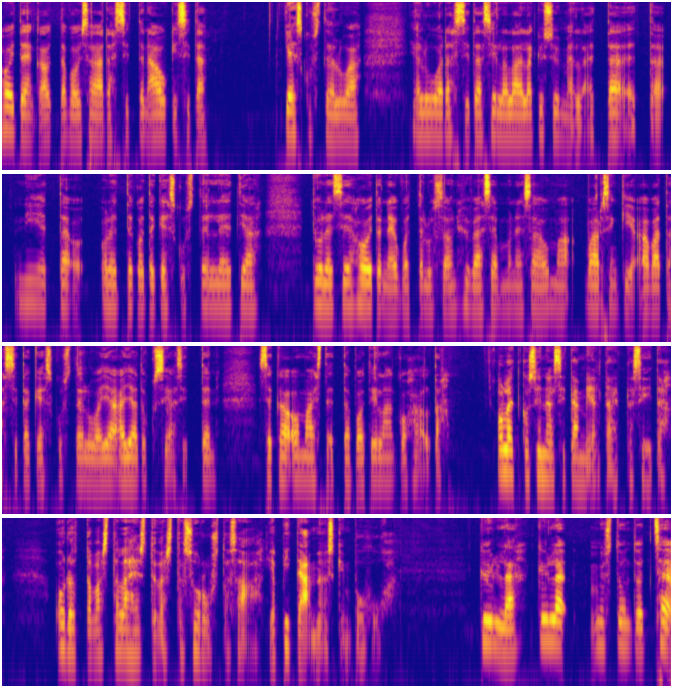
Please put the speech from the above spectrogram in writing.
hoitajan kautta voi saada sitten auki sitä keskustelua ja luoda sitä sillä lailla kysymällä, että, että, niin, että oletteko te keskustelleet ja tuollaisessa hoitoneuvottelussa on hyvä semmoinen sauma varsinkin avata sitä keskustelua ja ajatuksia sitten sekä omaisten että potilaan kohdalta. Oletko sinä sitä mieltä, että siitä odottavasta lähestyvästä surusta saa ja pitää myöskin puhua? Kyllä, kyllä minusta tuntuu, että se,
